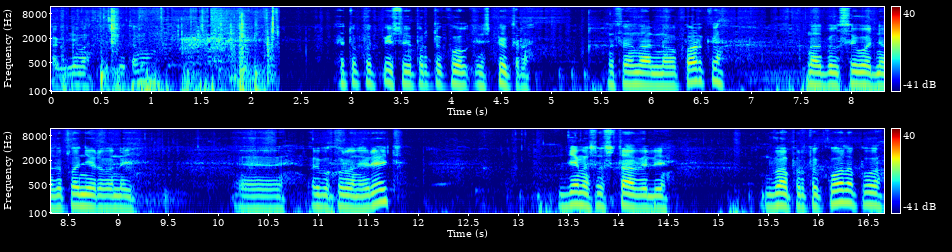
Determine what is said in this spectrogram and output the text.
Так, Дима, ты что там? Это подписываю протокол инспектора национального парка. У нас был сегодня запланированный э, рыбоохоронный рейд, где мы составили два протокола по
